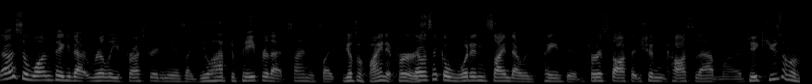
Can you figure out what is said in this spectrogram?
that was the one thing that really frustrated me. Is like you'll have to pay for that sign. It's like You have to find it first. that was like a wooden sign that was painted. First off, it shouldn't cost that much. he accused him of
